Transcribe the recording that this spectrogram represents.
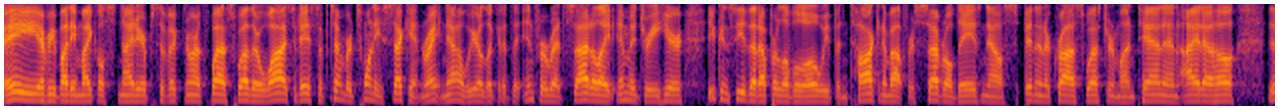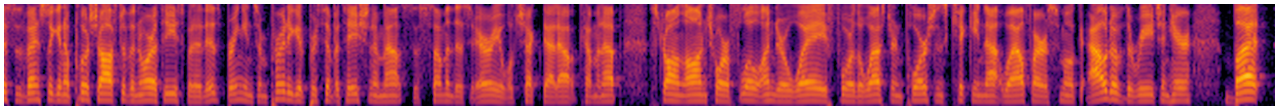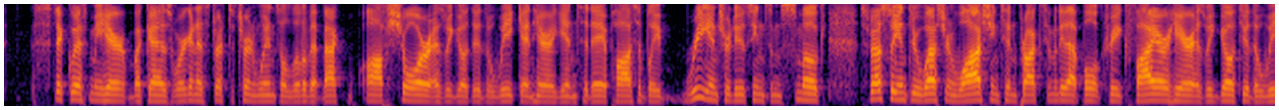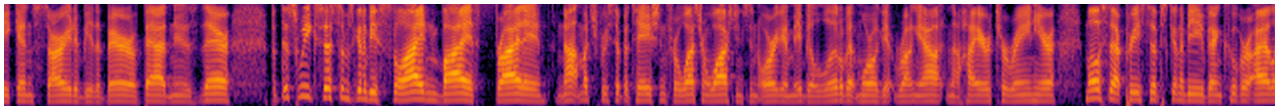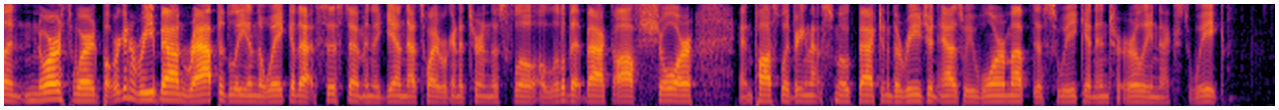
Hey everybody, Michael Snyder, Pacific Northwest Weather Watch. Today is September 22nd. Right now we are looking at the infrared satellite imagery here. You can see that upper level low we've been talking about for several days now, spinning across western Montana and Idaho. This is eventually going to push off to the northeast, but it is bringing some pretty good precipitation amounts to some of this area. We'll check that out coming up. Strong onshore flow underway for the western portions, kicking that wildfire smoke out of the region here. But stick with me here because we're going to start to turn winds a little bit back offshore as we go through the weekend here again today, possibly reintroducing some smoke, especially in through western Washington, proximity to that Bolt Creek fire here as we go through the weekend. Sorry to be the bearer of bad news there, but this week's system is going to be sliding by Friday. Not much precipitation for western Washington, Oregon. Maybe a little bit more will get wrung out in the higher terrain here. Most of that precip is going to be Vancouver Island northward, but we're going to rebound rapidly in the wake of that system. And again, that's why we're going to turn turn this flow a little bit back offshore and possibly bring that smoke back into the region as we warm up this week and into early next week.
